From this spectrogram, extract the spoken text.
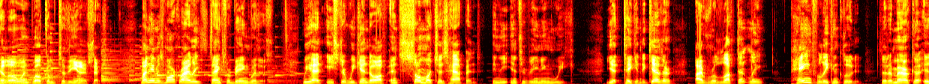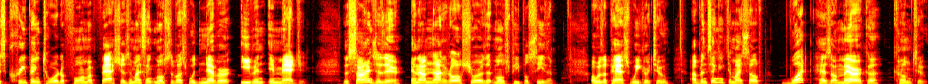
Hello and welcome to The Intersection. My name is Mark Riley. Thanks for being with us. We had Easter weekend off, and so much has happened in the intervening week. Yet, taken together, I've reluctantly, painfully concluded that America is creeping toward a form of fascism I think most of us would never even imagine. The signs are there, and I'm not at all sure that most people see them. Over the past week or two, I've been thinking to myself, what has America come to?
